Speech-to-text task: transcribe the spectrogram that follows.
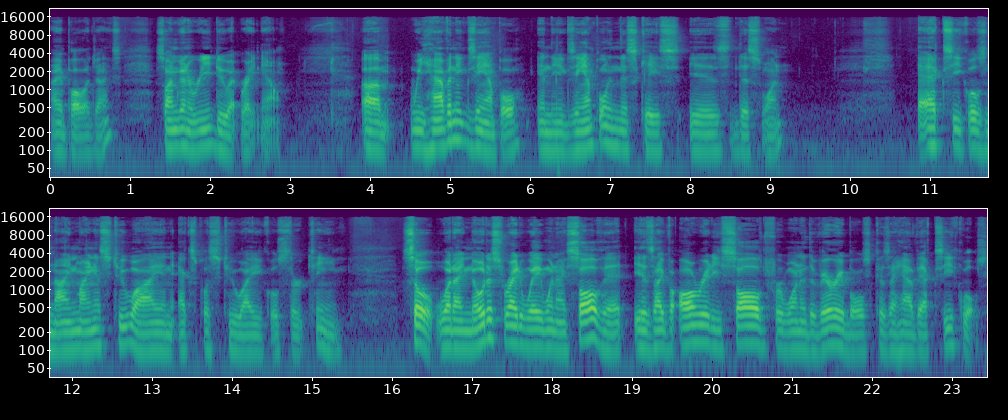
I apologize. So I'm going to redo it right now. Um, we have an example, and the example in this case is this one. x equals 9 minus 2y, and x plus 2y equals 13. So what I notice right away when I solve it is I've already solved for one of the variables because I have x equals.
